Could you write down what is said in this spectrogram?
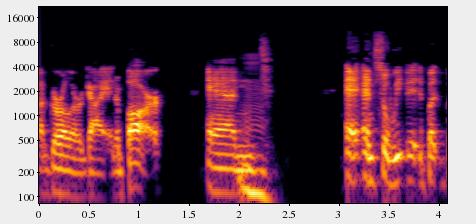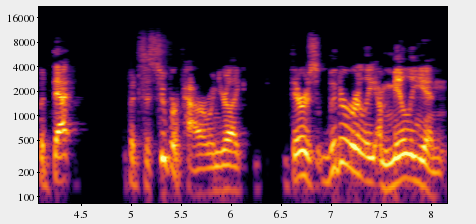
a girl or a guy in a bar. And, Mm. and, and so we, but, but that, but it's a superpower when you're like, there's literally a million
